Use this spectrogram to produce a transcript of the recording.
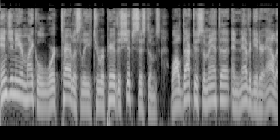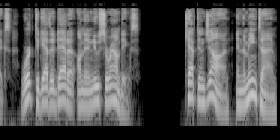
Engineer Michael worked tirelessly to repair the ship's systems, while Dr. Samantha and Navigator Alex worked to gather data on their new surroundings. Captain John, in the meantime,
